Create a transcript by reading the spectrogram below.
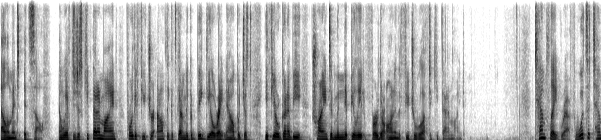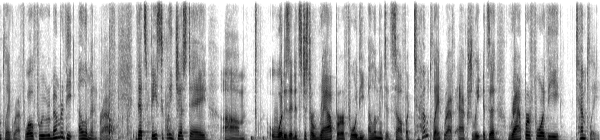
element itself. And we have to just keep that in mind for the future. I don't think it's going to make a big deal right now, but just if you're going to be trying to manipulate it further on in the future, we'll have to keep that in mind. Template ref. What's a template ref? Well, if we remember the element ref, that's basically just a, um, what is it? It's just a wrapper for the element itself. A template ref, actually, it's a wrapper for the template.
